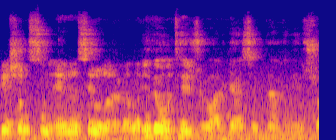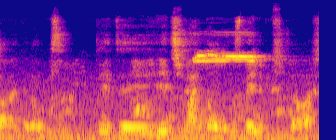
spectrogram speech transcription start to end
yaşamışsın evrensel olarak anladığım Bir de o tecrübe var gerçekten. Hani şu ana kadar bizim iletişim halinde olduğumuz belli bir kitle var.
